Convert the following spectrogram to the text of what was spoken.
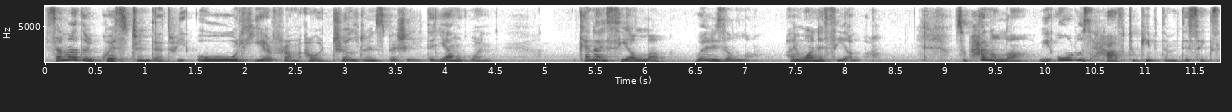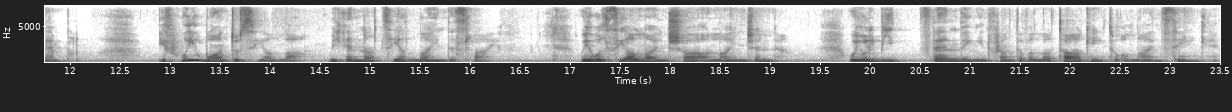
Some other question that we all hear from our children, especially the young one Can I see Allah? Where is Allah? I want to see Allah. Subhanallah, we always have to give them this example. If we want to see Allah, we cannot see Allah in this life. We will see Allah, inshallah, in Jannah. We will be standing in front of Allah, talking to Allah and seeing Him.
